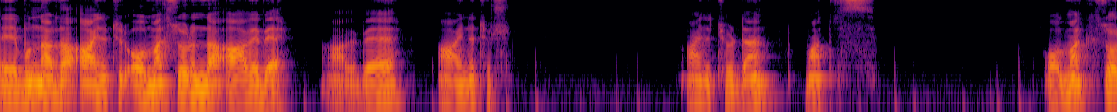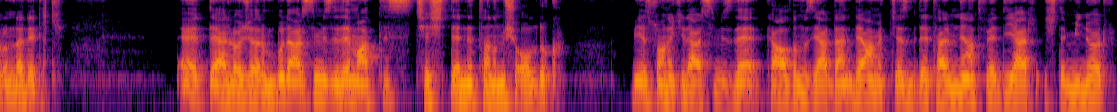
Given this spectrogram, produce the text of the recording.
e, bunlar da aynı tür olmak zorunda A ve B. A ve B aynı tür. Aynı türden matris olmak zorunda dedik. Evet değerli hocalarım bu dersimizde de matris çeşitlerini tanımış olduk. Bir sonraki dersimizde kaldığımız yerden devam edeceğiz. Bir determinant ve diğer işte minör,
